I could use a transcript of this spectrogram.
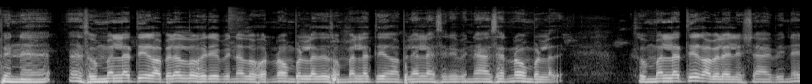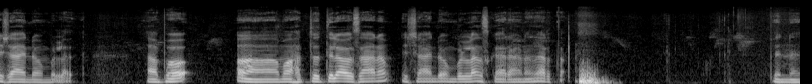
പിന്നെ സുമ്മല്ലത്തി കപില ലുഹരി പിന്നെ ലുഹറിന്റെ മുമ്പുള്ളത് സുമ്മല്ലത്തി കപിലൽ അസരി പിന്നെ അസറിന്റെ മുമ്പുള്ളത് സുമ്മല്ലത്തി കപിലൽ ഇഷായ് പിന്നെ ഇഷാന്റെ മുമ്പുള്ളത്. അപ്പോൾ മഹത്വത്തിൽ അവസാനം ഇഷാന്റെ മുമ്പുള്ള നിസ്കാരമാണെന്ന് അർത്ഥം പിന്നെ.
